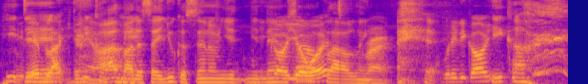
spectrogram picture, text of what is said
He, He did. did block you. He Damn, I was about me- to say you could send him your, your He damn called you a what? SoundCloud link. Right. What did he call you? He called.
